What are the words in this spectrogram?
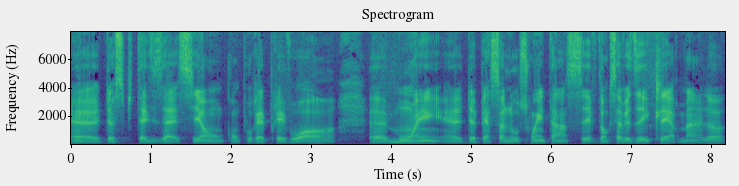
euh, d'hospitalisation qu'on pourrait prévoir, euh, moins euh, de personnes aux soins intensifs. Donc, ça veut dire clairement, là,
